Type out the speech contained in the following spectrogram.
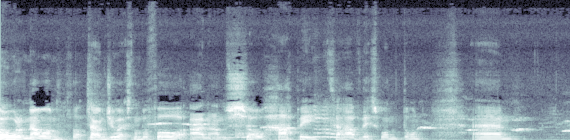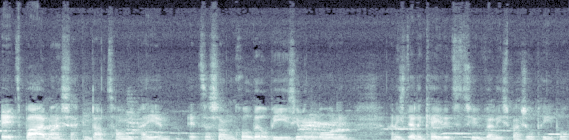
So we're now on Lockdown Duets number four, and I'm so happy to have this one done. Um, it's by my second dad, Tony Peyton. It's a song called It'll Be Easier in the Morning, and he's dedicated it to two very special people.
